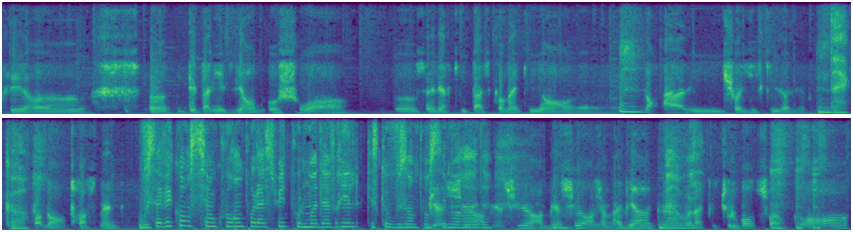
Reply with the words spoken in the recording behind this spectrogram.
offrir euh, euh, des paniers de viande au choix. Euh, ça veut dire qu'ils passent comme un client euh, Mm. normal et ils choisissent ce qu'ils veulent D'accord. pendant trois semaines. Vous savez quoi, tient au courant pour la suite, pour le mois d'avril? Qu'est-ce que vous en pensez, Bien sûr, bien sûr, bien sûr. J'aimerais bien que, Bah oui. voilà, que tout le monde soit au courant,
